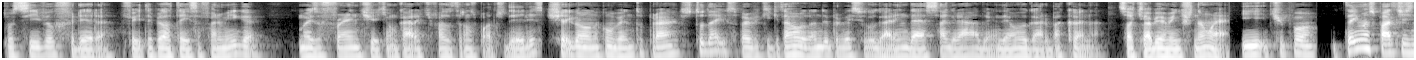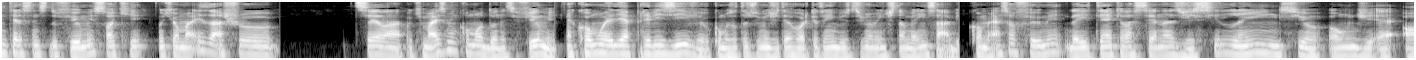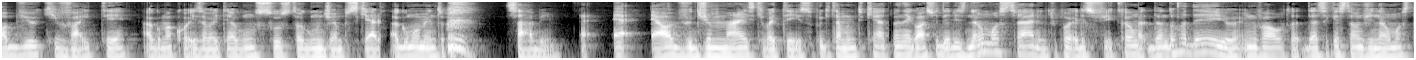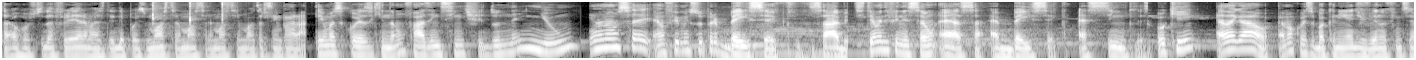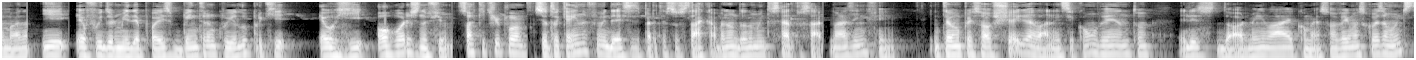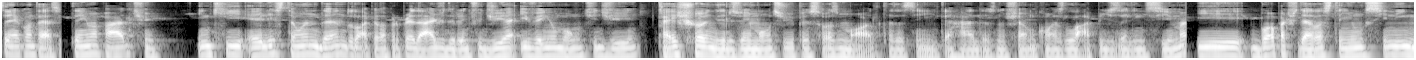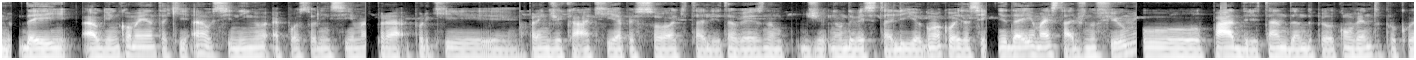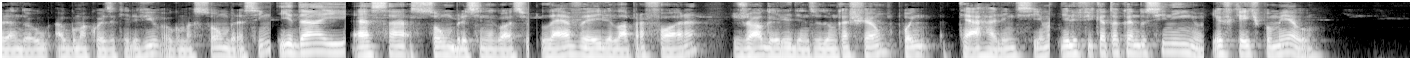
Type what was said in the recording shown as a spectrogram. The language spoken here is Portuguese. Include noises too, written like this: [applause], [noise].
possível freira feita pela Thaisa Farmiga, mas o French, que é um cara que faz o transporte deles, chegam lá no convento para estudar isso, para ver o que, que tá rolando e pra ver se o lugar ainda é sagrado, ainda é um lugar bacana. Só que obviamente não é. E, tipo, tem umas partes interessantes do filme, só que o que eu mais acho sei lá, o que mais me incomodou nesse filme é como ele é previsível, como os outros filmes de terror que eu tenho visto ultimamente também, sabe? Começa o filme, daí tem aquelas cenas de silêncio, onde é óbvio que vai ter alguma coisa, vai ter algum susto, algum jumpscare, algum momento, [gasps] sabe? É, óbvio demais que vai ter isso, porque tá muito quieto. O negócio deles não mostrarem, tipo, eles ficam dando rodeio em volta dessa questão de não mostrar o rosto da freira, mas daí depois mostra, mostra, mostra, mostra sem parar. Tem umas coisas que não fazem sentido nenhum. Eu não sei, é um filme super basic, sabe? Se tem uma definição, é essa, é basic, é simples. O que é legal, é uma coisa bacaninha de ver no fim de semana. E eu fui dormir depois bem tranquilo, porque eu ri horrores no filme. Só que, tipo, se tu quer ir no filme desses para te assustar, acaba não dando muito certo, sabe? Mas enfim. Então o pessoal chega lá nesse convento, eles dormem lá e começam a ver umas coisas muito estranhas acontecem. Tem uma parte em que eles estão andando lá pela propriedade durante o dia e vem um monte de caixões, eles veem um monte de pessoas mortas, assim, enterradas no chão com as lápides ali em cima, e boa parte delas tem um sininho. Daí alguém comenta que, ah, o sininho é posto ali em cima pra, porque para indicar que a pessoa que tá ali talvez não, de, não devesse estar ali, alguma coisa assim. E daí mais tarde no filme, padre tá andando pelo convento procurando alguma coisa que ele viu, alguma sombra assim. E daí essa sombra, esse negócio, leva ele lá para fora, joga ele dentro de um caixão, põe terra ali em cima e ele fica tocando o sininho. E eu fiquei tipo, meu,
